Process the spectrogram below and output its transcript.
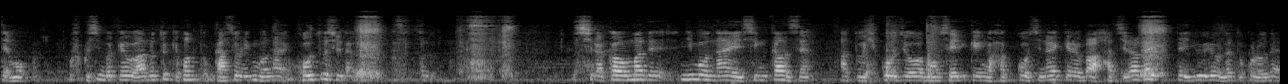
でも福島県はあの時本当ガソリンもない交通手段が白川までにもない新幹線あと飛行場はもう整理券が発行しなければ走らないっていうようなところで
